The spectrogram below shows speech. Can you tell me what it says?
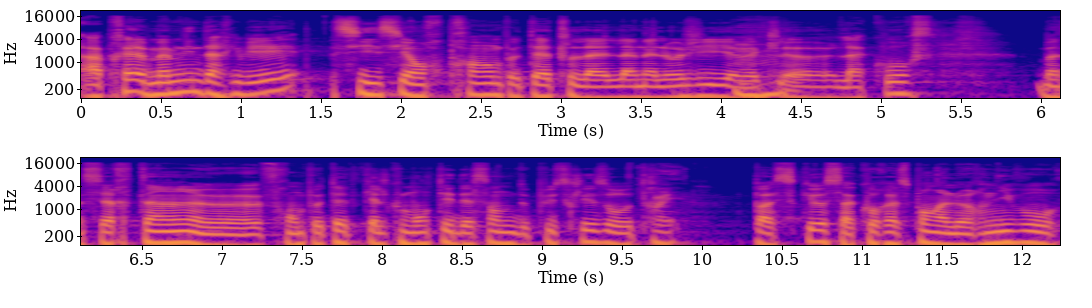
après, même ligne d'arrivée, si, si, on reprend peut-être l'analogie avec mhm. la course, ben certains euh, feront peut-être quelques montées descentes de plus que les autres. parce que ça correspond à leur niveau.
